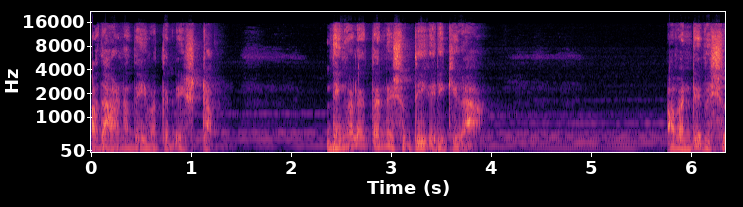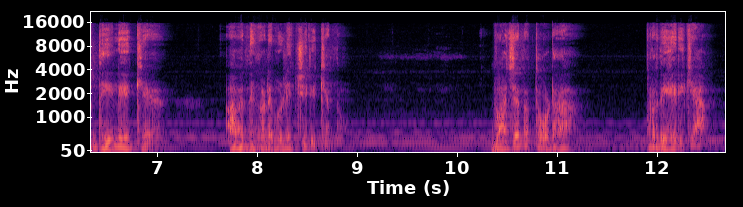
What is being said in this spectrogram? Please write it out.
അതാണ് ദൈവത്തിന്റെ ഇഷ്ടം. നിങ്ങളെ തന്നെ ശുദ്ധീകരിക്കുക. അവന്റെ വിശുദ്ധിയിലേക്ക് അവൻ നിങ്ങളെ വിളിച്ചിരിക്കുന്നു. വചനത്തോട് പ്രതികരിക്കാം.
